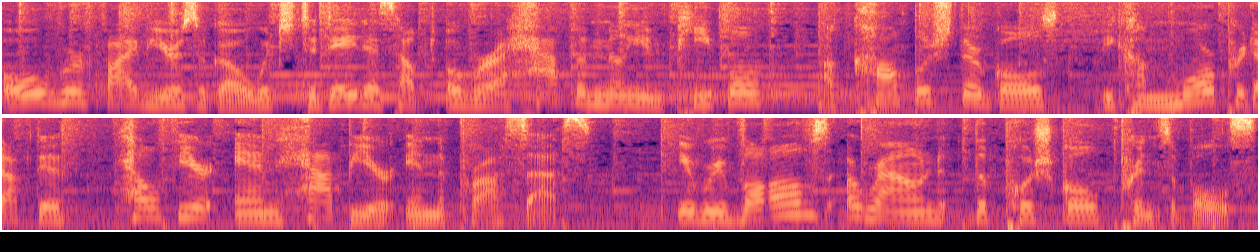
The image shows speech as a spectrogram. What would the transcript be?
over five years ago, which to date has helped over a half a million people accomplish their goals, become more productive, healthier, and happier in the process. It revolves around the push goal principles.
